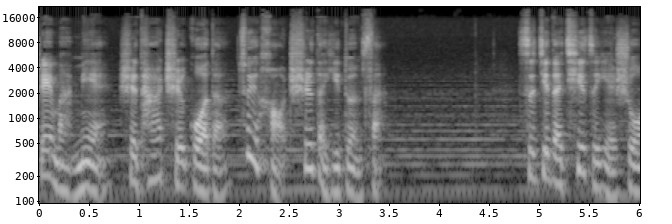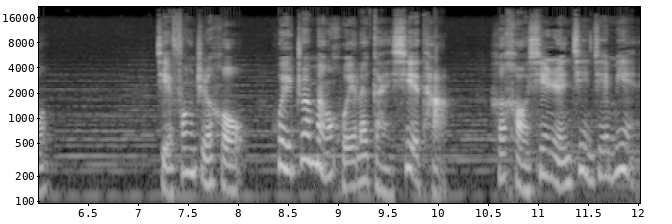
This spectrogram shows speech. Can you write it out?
这碗面是他吃过的最好吃的一顿饭。”司机的妻子也说：“解封之后会专门回来感谢他，和好心人见见面。”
